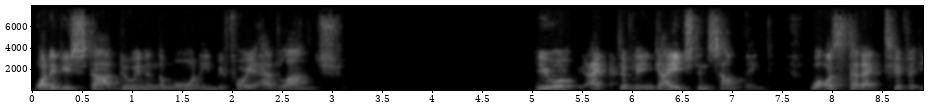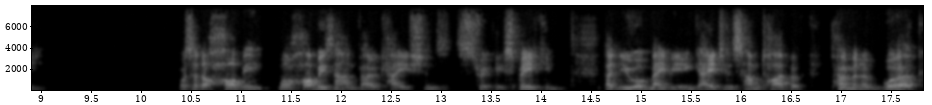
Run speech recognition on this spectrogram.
What did you start doing in the morning before you had lunch? You were actively engaged in something. What was that activity? Was it a hobby? Well, hobbies aren't vocations, strictly speaking, but you will maybe engage in some type of permanent work,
